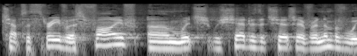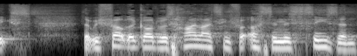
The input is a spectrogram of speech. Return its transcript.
chapter 3, verse 5, um, which we shared with the church over a number of weeks, that we felt that God was highlighting for us in this season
